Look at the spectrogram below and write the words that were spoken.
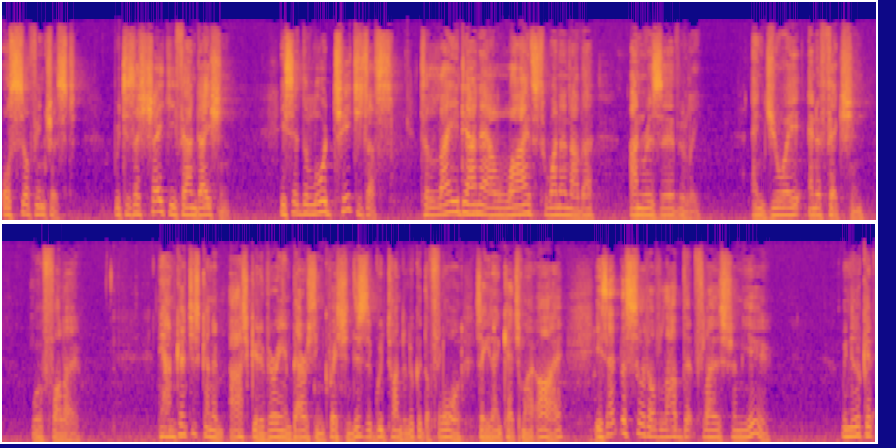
or self interest, which is a shaky foundation. He said, The Lord teaches us to lay down our lives to one another unreservedly, and joy and affection will follow. Now, I'm just going to ask you a very embarrassing question. This is a good time to look at the floor so you don't catch my eye. Is that the sort of love that flows from you? When you look at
